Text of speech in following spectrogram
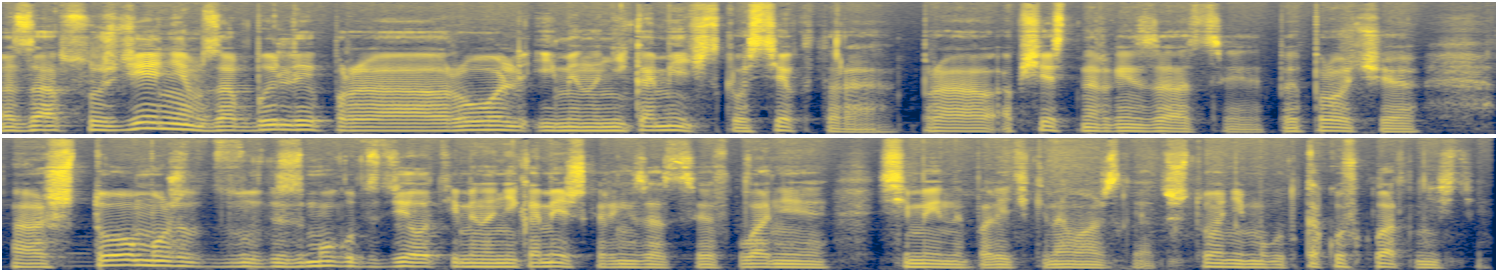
за обсуждением забыли про роль именно некоммерческого сектора, про общественные организации и прочее. А что может, могут сделать именно некоммерческие организации в плане семейной политики, на ваш взгляд? Что они могут, какой вклад внести?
